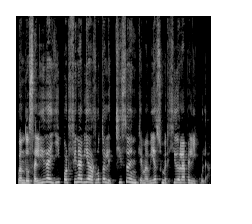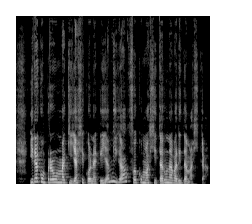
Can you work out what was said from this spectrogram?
Cuando salí de allí, por fin había roto el hechizo en que me había sumergido la película. Ir a comprar un maquillaje con aquella amiga fue como agitar una varita mágica.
